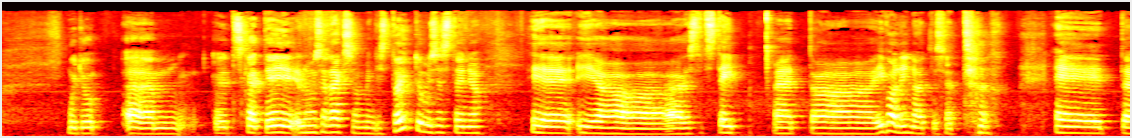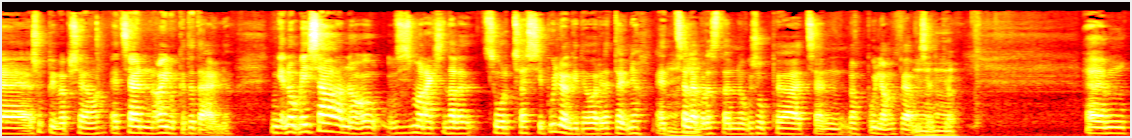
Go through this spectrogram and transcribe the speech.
muidu ähm, ütles ka, et ei, noh, seal rääkisime mingist toitumisest, onju. ja siis ta ütles, et ei, et äh, Ivo Linna ütles, et, et äh, suppi peab sööma, et see on ainuke tõde, onju. mingi no me ei saa, no siis ma rääkisin talle suurt sassi puljongiteooriat, onju, et mm -hmm. sellepärast on nagu supp hea, et see on noh, puljong peamiselt mm -hmm. ju ähm,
